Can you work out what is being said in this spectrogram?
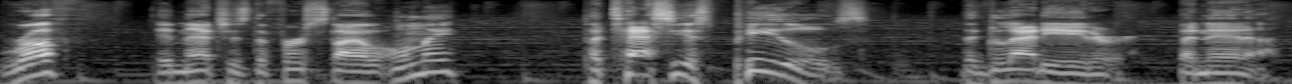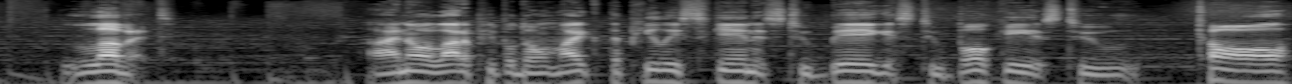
Rough, it matches the first style only. Potassius Peels, the gladiator banana. Love it. I know a lot of people don't like the Peely skin. It's too big, it's too bulky, it's too tall.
